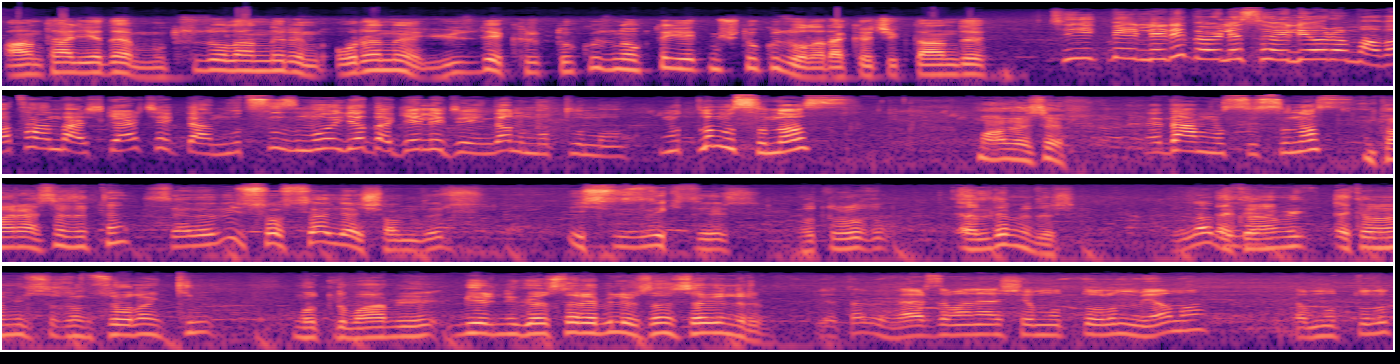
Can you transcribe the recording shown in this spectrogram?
Antalya'da mutsuz olanların oranı %49.79 olarak açıklandı. TÜİK verileri böyle söylüyor ama vatandaş gerçekten mutsuz mu ya da geleceğinden umutlu mu? Mutlu musunuz? Maalesef. Neden mutsuzsunuz? Parasızlıktan. Sebebi sosyal yaşamdır, işsizliktir. Mutluluk elde midir? Bunlar bizim- Ekonomik ekonomik sıkıntısı olan kim mutlu mu abi? Birini gösterebilirsen sevinirim. Ya tabii her zaman her şey mutlu olunmuyor ama ya mutluluk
